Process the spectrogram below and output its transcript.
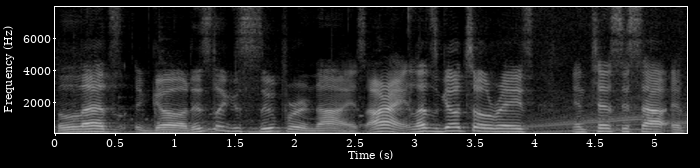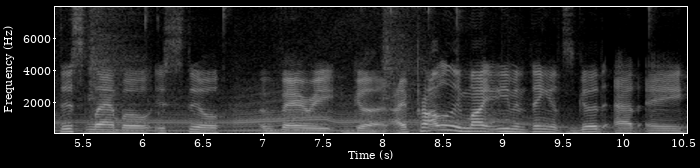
Let's go. This looks super nice. Alright, let's go to a race and test this out if this Lambo is still very good. I probably might even think it's good at a,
